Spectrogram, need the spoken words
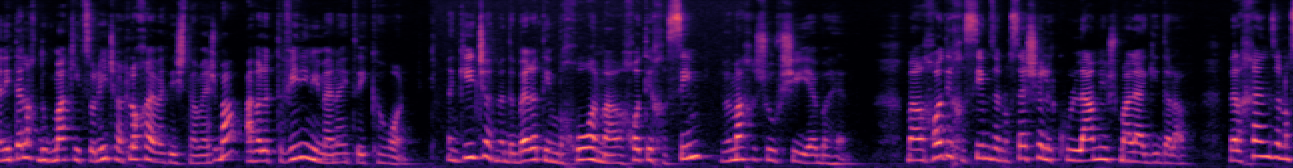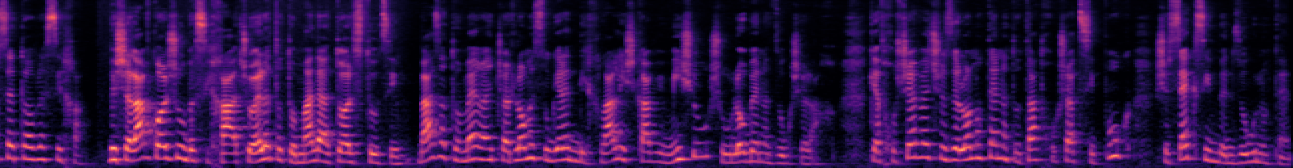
אני אתן לך דוגמה קיצונית שאת לא חייבת להשתמש בה, אבל את תביני ממנה את העיקרון. נגיד שאת מדברת עם בחור על מערכות יחסים, ומה חשוב שיהיה בהן. מערכות יחסים זה נושא שלכולם יש מה להגיד עליו, ולכן זה נושא טוב לשיחה. בשלב כלשהו בשיחה את שואלת אותו מה דעתו על סטוצים, ואז את אומרת שאת לא מסוגלת בכלל לשכב עם מישהו שהוא לא בן הזוג שלך, כי את חושבת שזה לא נותן את אותה תחושת סיפוק שסקס עם בן זוג נותן.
